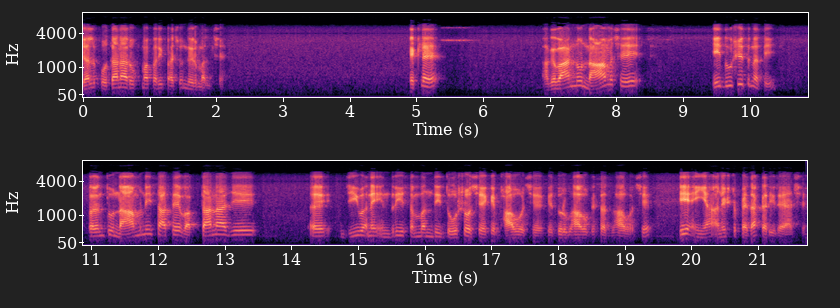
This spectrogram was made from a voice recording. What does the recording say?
જલ પોતાના રૂપમાં ફરી પાછું નિર્મલ છે. એટલે ભગવાનનું નામ છે એ દૂષિત નથી, પરંતુ નામની સાથે વક્તાના જે જીવ અને ઇન્દ્રિય સંબંધી દોષો છે કે ભાવો છે કે દુર્ભાવો કે સદભાવો છે, એ અહીંયા અનિષ્ટ પેદા કરી રહ્યા છે.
